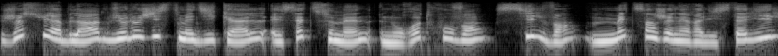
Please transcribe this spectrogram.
Je suis Abla, biologiste médicale, et cette semaine, nous retrouvons Sylvain, médecin généraliste à Lille,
